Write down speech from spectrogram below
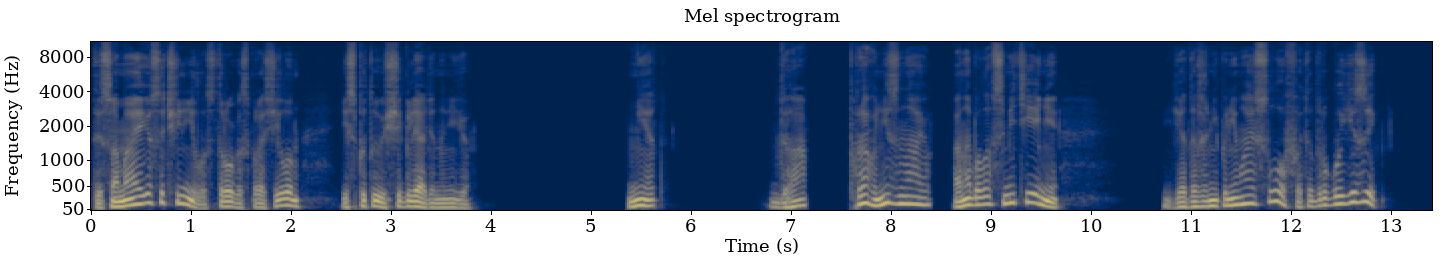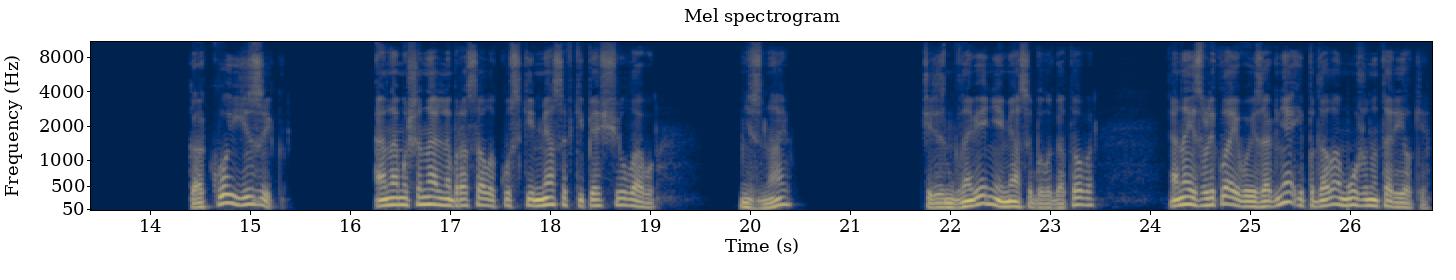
Ты сама ее сочинила?» — строго спросил он, испытующе глядя на нее. «Нет». «Да, право, не знаю. Она была в смятении. Я даже не понимаю слов, это другой язык». Какой язык? Она машинально бросала куски мяса в кипящую лаву. Не знаю. Через мгновение мясо было готово. Она извлекла его из огня и подала мужу на тарелке.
